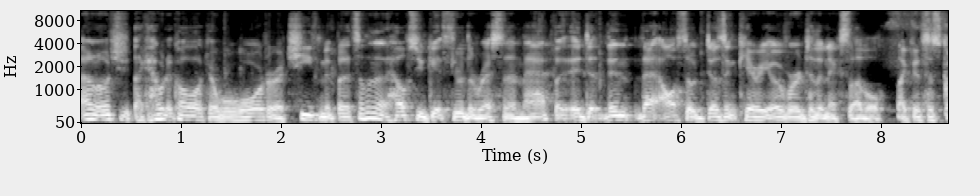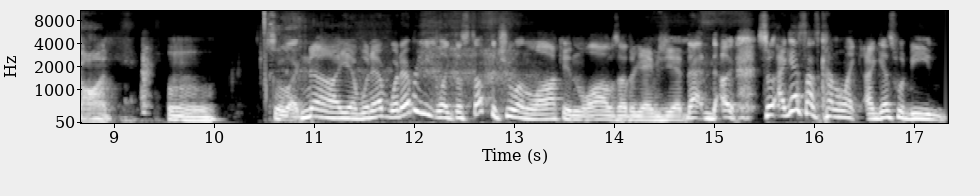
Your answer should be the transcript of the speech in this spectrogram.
I don't know what you like. I wouldn't call it like a reward or achievement, but it's something that helps you get through the rest of the map. But it then that also doesn't carry over to the next level. Like it's just gone. Mm. So like No, yeah, whatever, whatever you like, the stuff that you unlock in a lot of other games, yeah. That uh, so I guess that's kind of like I guess would be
